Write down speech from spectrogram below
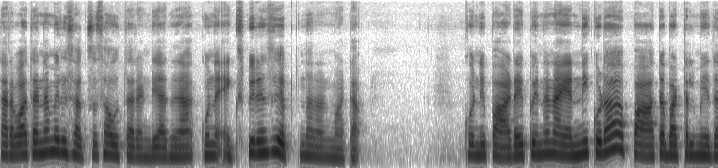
తర్వాతైనా మీరు సక్సెస్ అవుతారండి. అది నాకున్న ఎక్స్పీరియన్స్ చెప్తున్నాను అనమాట కొన్ని పాడైపోయినా అవన్నీ కూడా పాత బట్టల మీద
